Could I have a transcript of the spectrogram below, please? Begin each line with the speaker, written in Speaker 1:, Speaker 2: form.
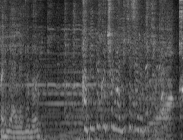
Speaker 1: पहले I love you बोल।
Speaker 2: अभी भी कुछ बोलने की ज़रूरत है क्या?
